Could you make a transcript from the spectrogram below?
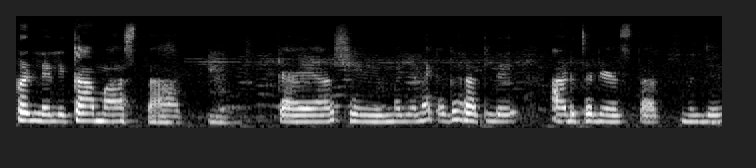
कडलेली कामं असतात. हम्म. काय असे म्हणजे नाही का घरातले अडचणी असतात. म्हणजे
